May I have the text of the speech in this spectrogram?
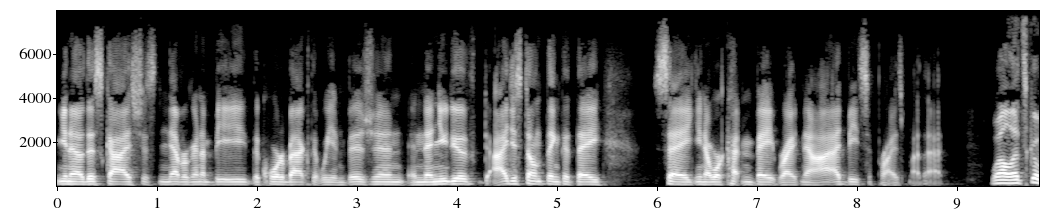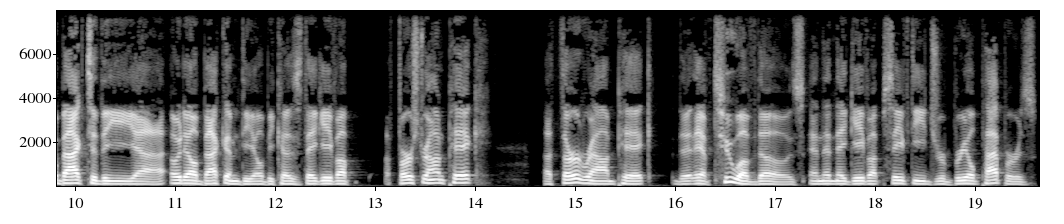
you know, this guy's just never going to be the quarterback that we envision. And then you do. I just don't think that they say, you know, we're cutting bait right now. I'd be surprised by that. Well, let's go back to the uh, Odell Beckham deal because they gave up a first round pick, a third round pick. They have two of those, and then they gave up safety Jabril Peppers.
